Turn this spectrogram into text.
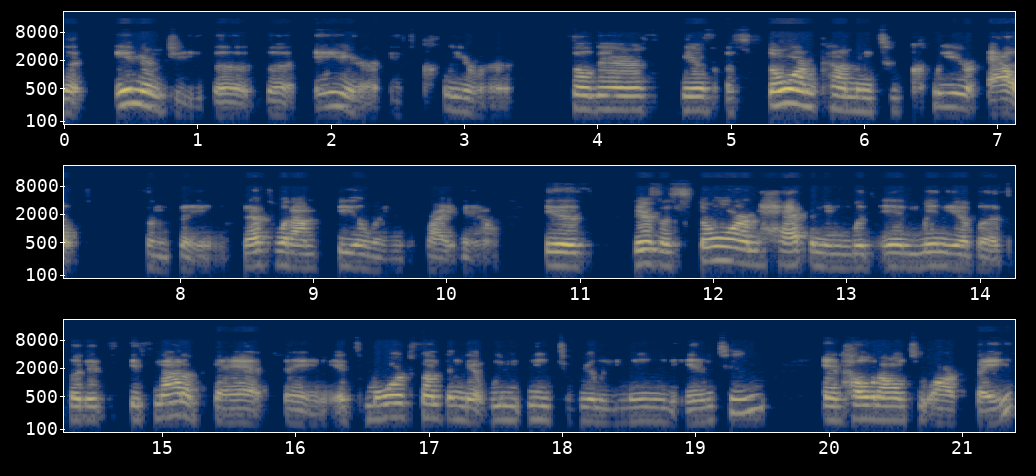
the energy, the the air is clearer. So there's there's a storm coming to clear out some things. That's what I'm feeling right now. Is there's a storm happening within many of us, but it's it's not a bad thing. It's more of something that we need to really lean into and hold on to our faith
